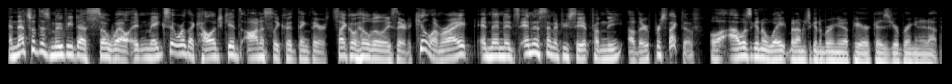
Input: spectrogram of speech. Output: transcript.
And that's what this movie does so well. It makes it where the college kids honestly could think they're psycho hillbillies there to kill them, right? And then it's innocent if you see it from the other perspective. Well, I was going to wait, but I'm just going to bring it up here because you're bringing it up.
